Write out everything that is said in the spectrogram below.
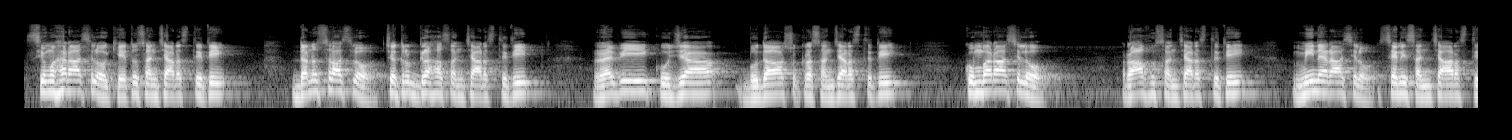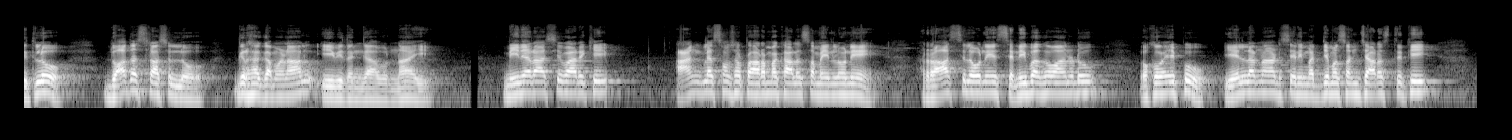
సింహరాశిలో కేతు సంచార స్థితి ధనుసు రాశిలో చతుర్గ్రహ సంచార స్థితి రవి కుజ బుధ శుక్ర సంచార స్థితి కుంభరాశిలో రాహు సంచార స్థితి మీనరాశిలో శని సంచార స్థితిలో ద్వాదశ రాశుల్లో గ్రహ గమనాలు ఈ విధంగా ఉన్నాయి. మీనరాశి వారికి ఆంగ్ల సంవత్సర ప్రారంభకాల సమయంలోనే రాశిలోనే శని భగవానుడు ఒకవైపు ఏళ్ళనాటి శని మధ్యమ సంచార స్థితి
